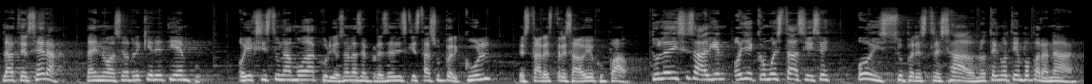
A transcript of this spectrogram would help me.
La tercera, la innovación requiere tiempo. Hoy existe una moda curiosa en las empresas y es que está súper cool estar estresado y ocupado. Tú le dices a alguien, oye, ¿cómo estás? Y dice, uy, súper estresado, no tengo tiempo para nada.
